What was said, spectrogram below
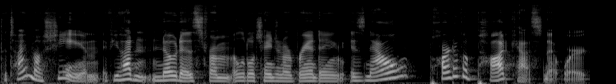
the Time Machine, if you hadn't noticed from a little change in our branding, is now part of a podcast network.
